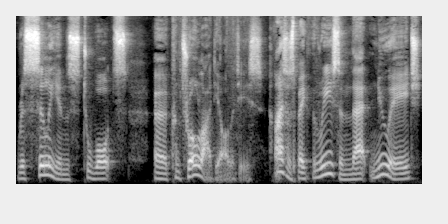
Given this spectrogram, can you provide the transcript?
resilience towards uh, control ideologies. I suspect the reason that New Age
